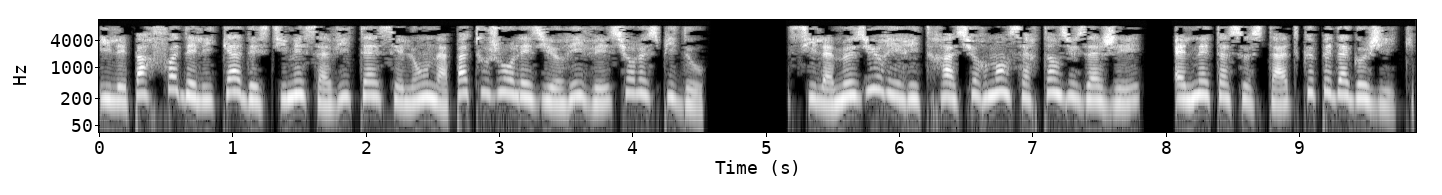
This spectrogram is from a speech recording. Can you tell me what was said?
Il est parfois délicat d'estimer sa vitesse et l'on n'a pas toujours les yeux rivés sur le speedo. Si la mesure irritera sûrement certains usagers, elle n'est à ce stade que pédagogique.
